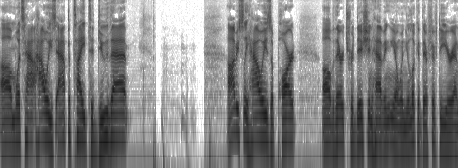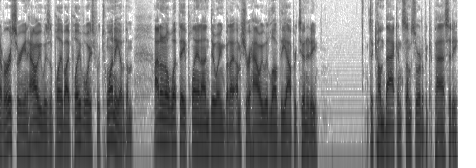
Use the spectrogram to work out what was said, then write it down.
um, what's how, Howie's appetite to do that. Obviously, Howie's a part of their tradition having, you know, when you look at their 50 year anniversary and Howie was a play by play voice for 20 of them. I don't know what they plan on doing, but I, I'm sure Howie would love the opportunity to come back in some sort of a capacity.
